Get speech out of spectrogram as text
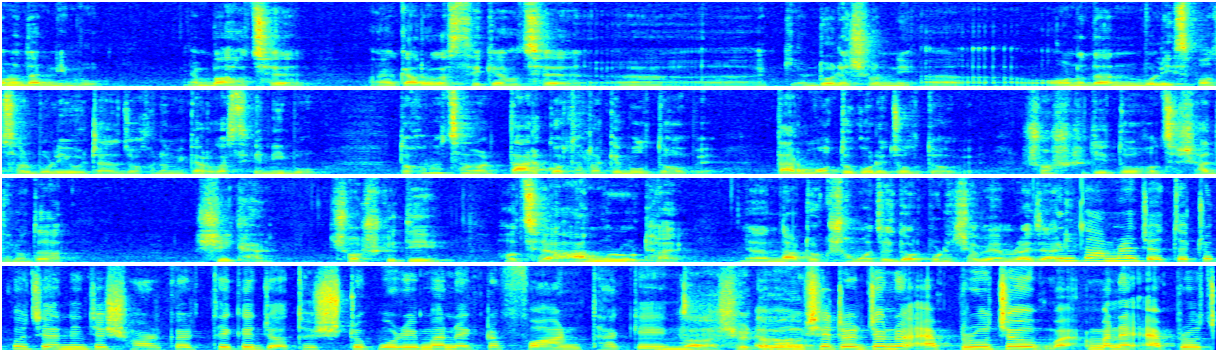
অনুদান নিব বা হচ্ছে কারও কাছ থেকে হচ্ছে ডোনেশন অনুদান বলি স্পন্সর বলি ওটা যখন আমি কারও কাছ থেকে নিব তখন হচ্ছে আমার তার কথাটাকে বলতে হবে তার মতো করে চলতে হবে। সংস্কৃতি তো হচ্ছে স্বাধীনতা শেখায় সংস্কৃতি হচ্ছে আঙুল ওঠায় নাটক সমাজের দর্পণ হিসাবে আমরা জানি। কিন্তু আমরা যতটুকু জানি যে সরকার থেকে যথেষ্ট পরিমাণ একটা ফান্ড থাকে এবং সেটার জন্য অ্যাপ্রোচও মানে অ্যাপ্রোচ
